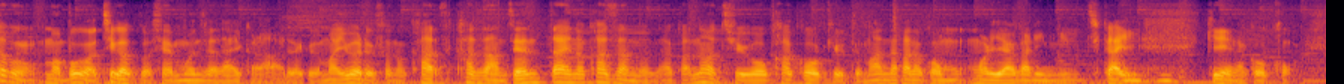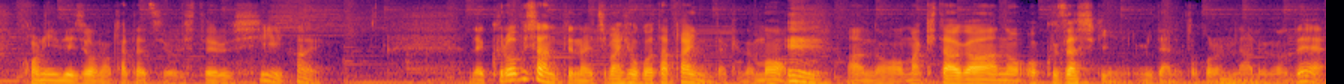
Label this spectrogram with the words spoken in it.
多分、まあ、僕は地学が専門じゃないからあれだけど、まあ、いわゆるその火火山全体の火山の中の中央火口球という真ん中のこう盛り上がりに近い綺麗なこうこコニーデ状の形をしてるしはいで黒部山っていうのは一番標高高いんだけども、えあのまあ、北側の奥座敷みたいなところになるので、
